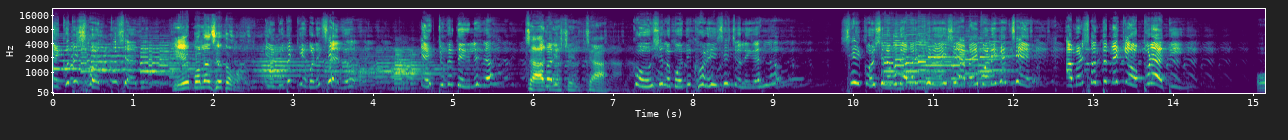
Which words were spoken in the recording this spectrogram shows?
এই কথা সত্য স্বামী। কে বলেছে তোমার এই কথা কে বলেছে জানো একটুকু দেখলে না? চা নিয়ে আসেন চা। কৌশল বদি ঘরে এসে চলে গেল। সেই কৌশল বদি আমার ফিরে এসে আমায় বলে গেছে আমার সন্তান নাকি অপরাধী? ও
